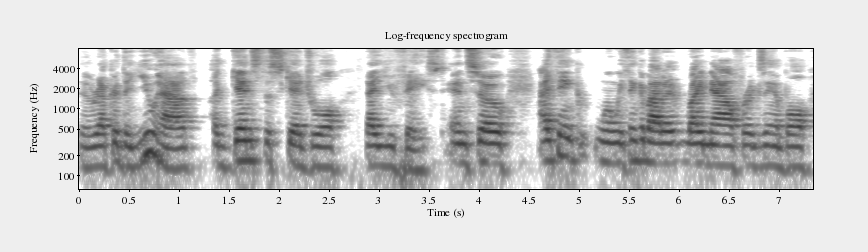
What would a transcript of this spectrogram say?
the record that you have against the schedule that you faced. And so I think when we think about it right now, for example,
